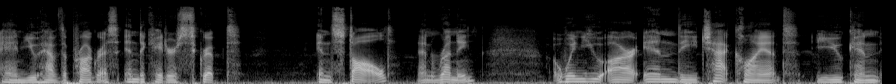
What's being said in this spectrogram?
and you have the progress indicator script installed and running, when you are in the chat client, you can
